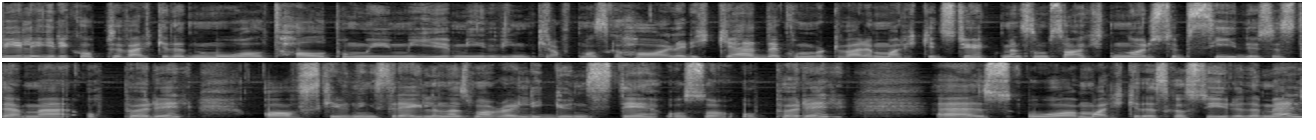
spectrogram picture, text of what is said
vi legger ikke opp til verken et måltall på hvor mye, mye, vindkraft man skal ha eller ikke. Det kommer til å være markedsstyrt. Men som sagt, når subsidiesystemet opphører, avskrivningsreglene som er veldig gunstig også opphører, eh, og markedet skal styre det mer,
